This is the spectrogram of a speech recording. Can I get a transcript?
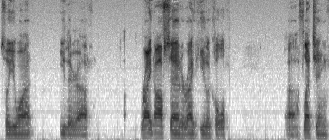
So you want either uh, right offset or right helical uh, fletching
